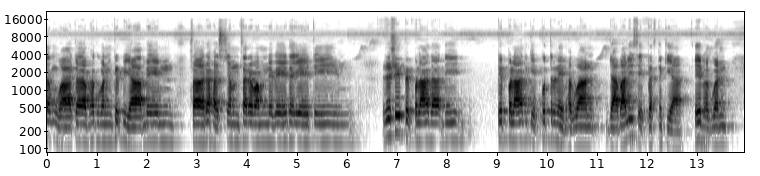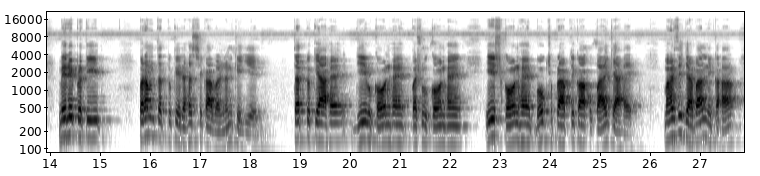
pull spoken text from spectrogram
तमुवाच भगवन् कृपया मे स रहस्यम सर्व निवेदयेति। ऋषि पिप्पलादि पिप्पलाद के पुत्र ने भगवान जाबाली से प्रश्न किया, हे भगवान मेरे प्रति परम तत्व के रहस्य का वर्णन कीजिए। तत्व क्या है? जीव कौन है? पशु कौन है? ईश कौन है? मोक्ष प्राप्ति का उपाय क्या है? महर्षि जाबाल ने कहा,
